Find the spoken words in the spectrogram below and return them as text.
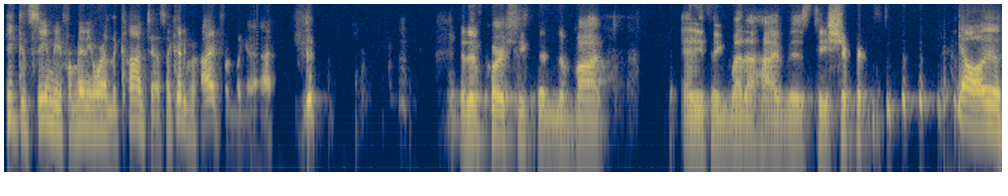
he could see me from anywhere in the contest. I couldn't even hide from the guy. and of course, he couldn't have bought anything but a high vis t shirt. Yeah. Uh, well,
